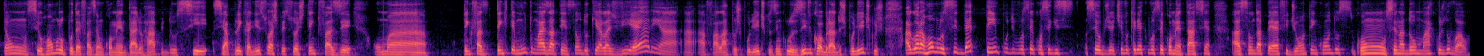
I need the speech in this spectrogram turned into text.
Então, se o Rômulo puder fazer um comentário rápido, se se aplica nisso, as pessoas têm que fazer uma tem que, fazer, tem que ter muito mais atenção do que elas vierem a, a, a falar para os políticos, inclusive cobrar dos políticos. Agora, Rômulo, se der tempo de você conseguir seu objetivo, eu queria que você comentasse a ação da PF de ontem com, do, com o senador Marcos Duval.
